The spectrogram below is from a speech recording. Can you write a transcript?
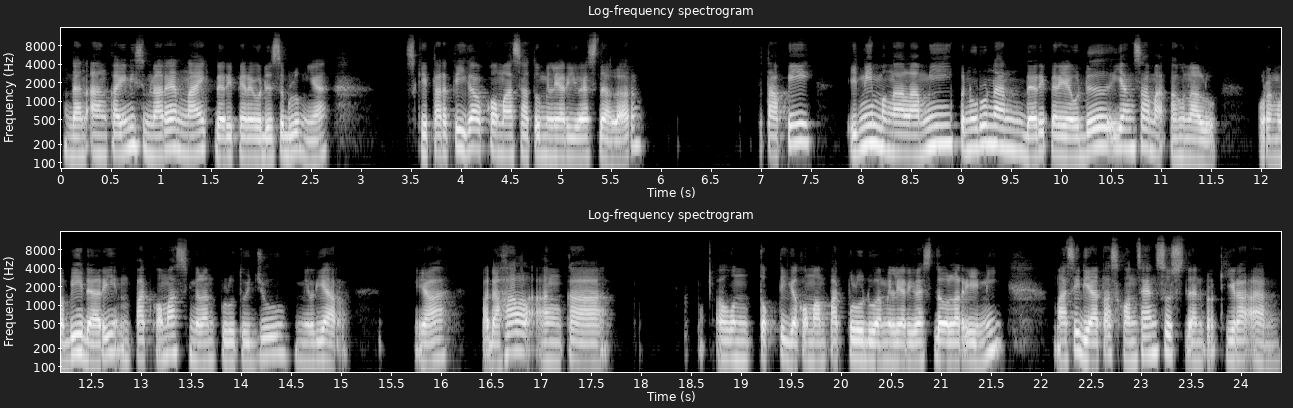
Dan angka ini sebenarnya naik dari periode sebelumnya sekitar 3,1 miliar US dollar. Tetapi ini mengalami penurunan dari periode yang sama tahun lalu, kurang lebih dari 4,97 miliar. Ya, padahal angka untuk 3,42 miliar US dollar ini masih di atas konsensus dan perkiraan.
